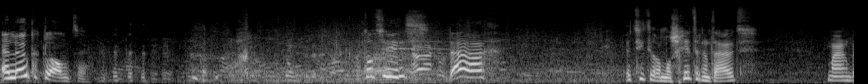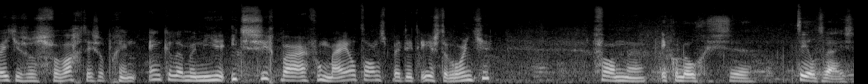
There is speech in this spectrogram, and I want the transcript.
En leuke klanten. Tot ziens. Dag. Het ziet er allemaal schitterend uit. Maar een beetje zoals verwacht is op geen enkele manier iets zichtbaar, voor mij althans, bij dit eerste rondje van eh, ecologische teeltwijze.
